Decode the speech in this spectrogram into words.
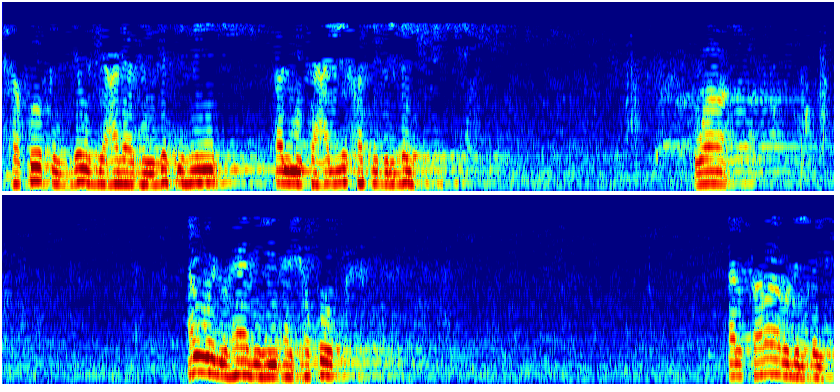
حقوق الزوج على زوجته المتعلقة بالبيت. وأول هذه الحقوق القرار بالبيت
